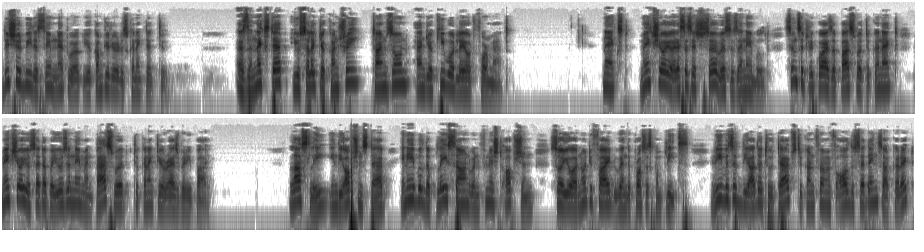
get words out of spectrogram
This should be the same network your computer is connected to. As the next step, you select your country, time zone, and your keyboard layout format. Next, make sure your SSH service is enabled. Since it requires a password to connect, make sure you set up a username and password to connect to your Raspberry Pi. Lastly, in the Options tab, enable the Play Sound when finished option so you are notified when the process completes. Revisit the other two tabs to confirm if all the settings are correct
